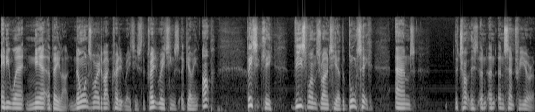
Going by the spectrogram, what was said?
anywhere near a bailout. No one's worried about credit ratings. The credit ratings are going up. Basically, these ones around here, the Baltic and, the and, and, and Central Europe.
